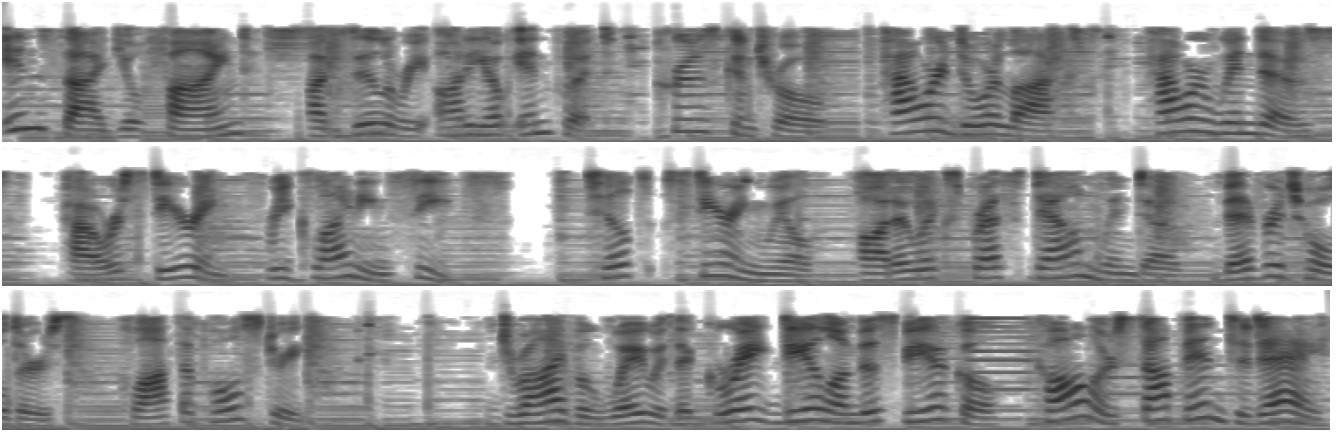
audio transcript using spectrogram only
Inside you'll find auxiliary audio input, cruise control, power door locks, power windows, power steering, reclining seats, tilt steering wheel, auto express down window, beverage holders, cloth upholstery. Drive away with a great deal on this vehicle. Call or stop in today.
